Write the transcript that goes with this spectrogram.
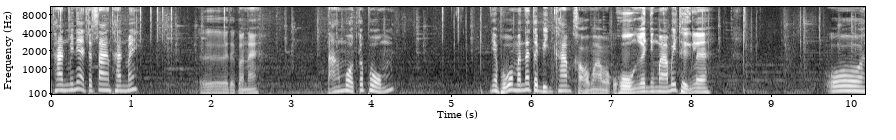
จะทันไหมเนี่ยจะสร้างทันไหมเออเดี๋ยวก่อนนะตังหมดครับผม เนี่ยผมว่ามันน่าจะบินข้ามเขามาว่ะโอ้โหเงินยังมาไม่ถึงเลย โอ้ย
